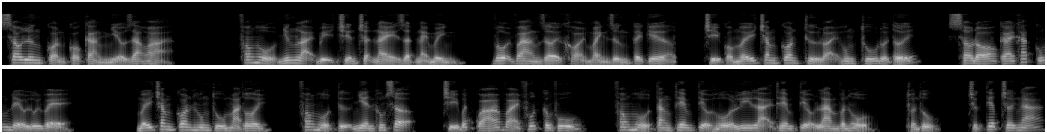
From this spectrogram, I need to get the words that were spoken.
sau lưng còn có càng nhiều gia hỏa. Phong hổ nhưng lại bị chiến trận này giật nảy mình, vội vàng rời khỏi mảnh rừng cây kia, chỉ có mấy trăm con thử loại hung thú đổi tới, sau đó cái khác cũng đều lui về. Mấy trăm con hung thú mà thôi, phong hổ tự nhiên không sợ, chỉ bất quá vài phút công phu, phong hổ tăng thêm tiểu hồ ly lại thêm tiểu lam vân hổ, thuần thục, trực tiếp chơi ngã.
